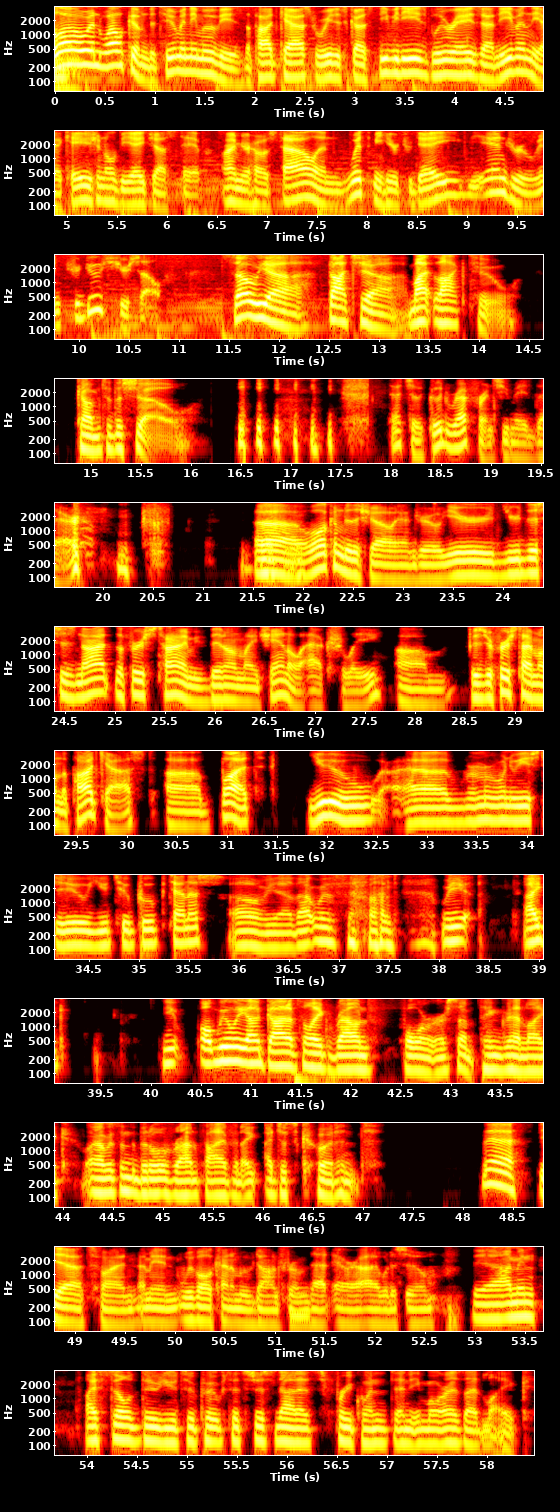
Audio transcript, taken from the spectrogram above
Hello and welcome to Too Many Movies, the podcast where we discuss DVDs, Blu rays, and even the occasional VHS tape. I'm your host, Hal, and with me here today, Andrew. Introduce yourself. So, yeah, thought ya might like to come to the show. That's a good reference you made there. Uh, welcome to the show, Andrew. You're you're. This is not the first time you've been on my channel. Actually, um, this is your first time on the podcast. Uh, but you uh, remember when we used to do YouTube poop tennis? Oh yeah, that was fun. We, I, you, oh, we only got up to like round four or something, and like I was in the middle of round five, and I I just couldn't. Yeah, yeah, it's fine. I mean, we've all kind of moved on from that era, I would assume. Yeah, I mean, I still do YouTube poops. It's just not as frequent anymore as I'd like.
